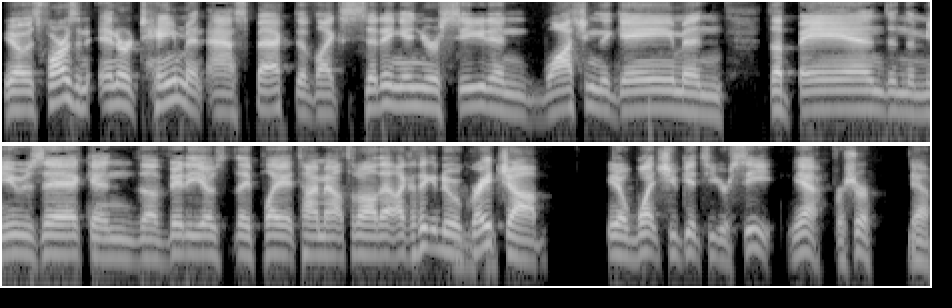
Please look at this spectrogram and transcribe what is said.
you know, as far as an entertainment aspect of like sitting in your seat and watching the game and the band and the music and the videos they play at timeouts and all that, like I think you do a Mm-hmm. great job. You know, once you get to your seat, yeah, for sure. Yeah.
